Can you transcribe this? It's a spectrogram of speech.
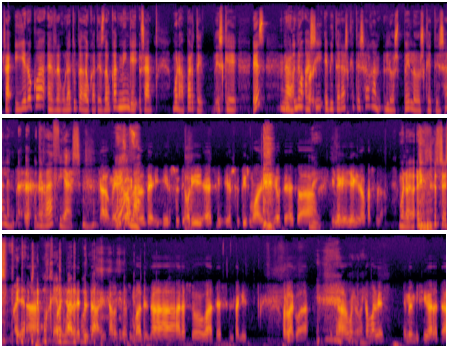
osea, hilerokoa erregulatuta daukat, ez daukat min gehi, osea, bueno, aparte, es que, ¿ez? Ya. No, así evitarás que te salgan los pelos que te salen. Gracias. Claro, mediko Eh? eh? irsuti, hori, ez, irsutismoa ditzen diote, ez, ba, Bai. hile gehiegi daukazula. Bueno, no se espera Baina, esa mujer baina berez ez da, barbuda. ez da bat, ez da arazo bat, ez, ez dakit. Horrelakoa da. Eta, bueno, tamalez, hemen bizi gara, eta...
